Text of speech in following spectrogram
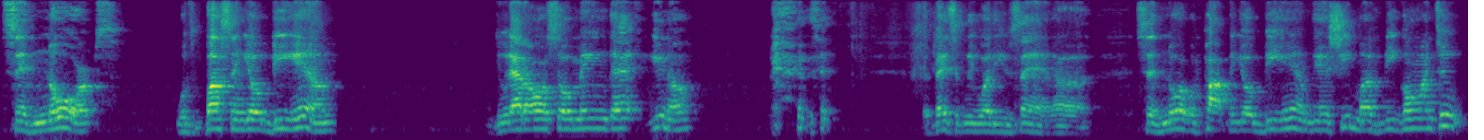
since Norbs was busting your DM, do that also mean that, you know, basically what he was saying. Uh since Norb was popping your BM, then she must be going too.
